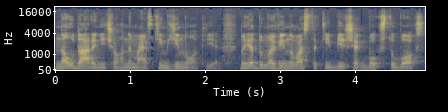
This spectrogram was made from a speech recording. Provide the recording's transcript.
На удари нічого немає, втім, єнот є. Ну я думаю, він у вас такий більше як бокс-ту-бокс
